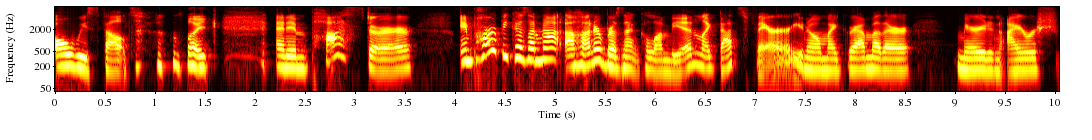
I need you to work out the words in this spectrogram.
always felt like an imposter, in part because I'm not 100% Colombian. Like, that's fair. You know, my grandmother married an Irish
